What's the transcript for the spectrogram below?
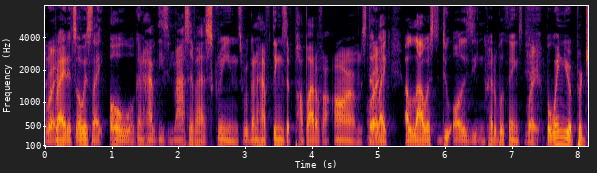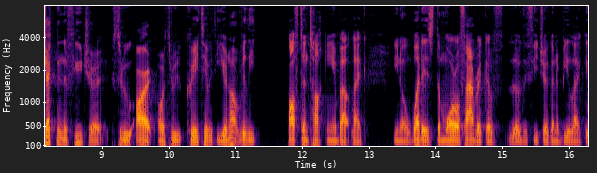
Right. Right. It's always like, oh, we're gonna have these massive ass screens. We're gonna have things that pop out of our arms that Right. like allow us to do all these incredible things. Right. But when you're projecting the future through art or through creativity, you're not really often talking about like, you know, what is the moral fabric of, of the future going to be like? Is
